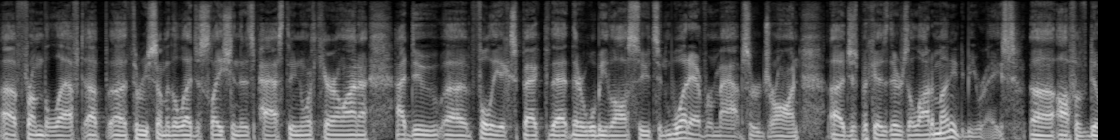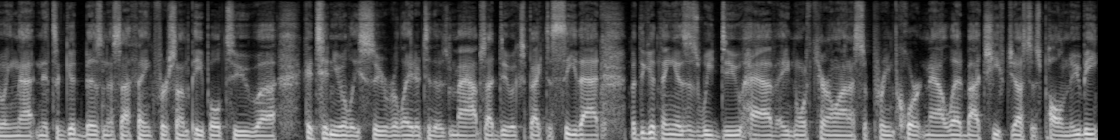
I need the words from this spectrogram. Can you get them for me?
uh, from the left up uh, through some of the legislation that has passed through North Carolina. I do uh, fully expect that there will be lawsuits and whatever maps are drawn, just because there's a lot of money to be raised off of doing that, and it's a good business, I think, for some people to continually sue related to those maps. I do expect to see that. But the good thing is, is we do have a North Carolina Supreme Court now led by Chief Justice Paul Newby,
